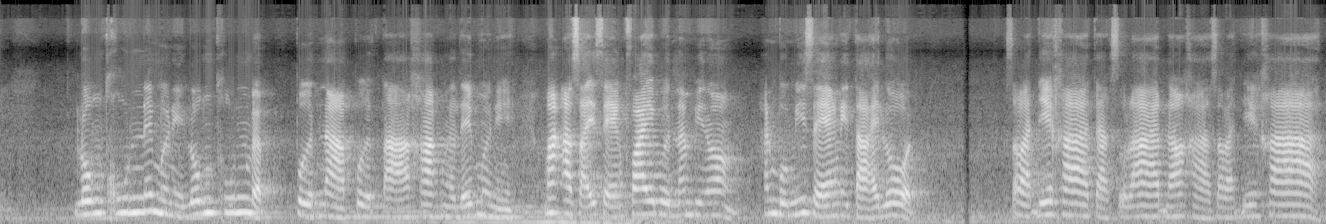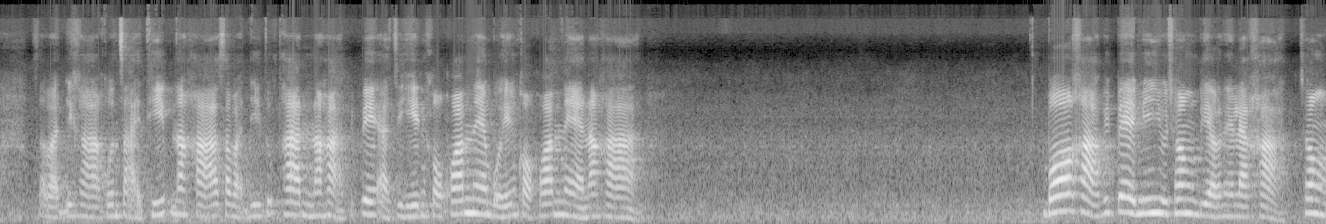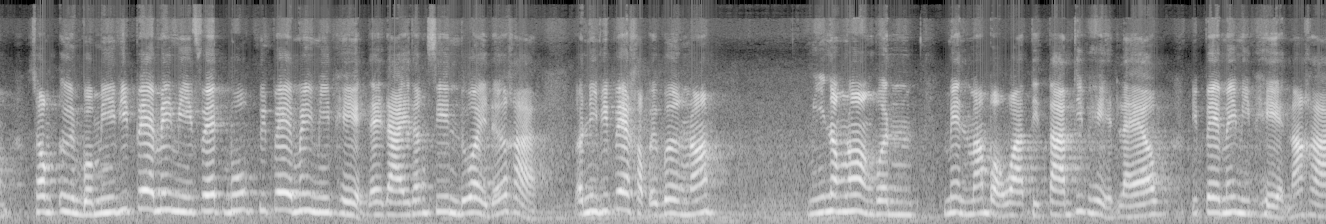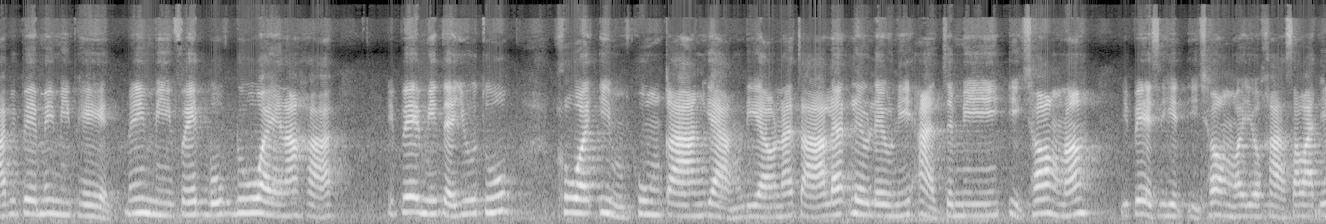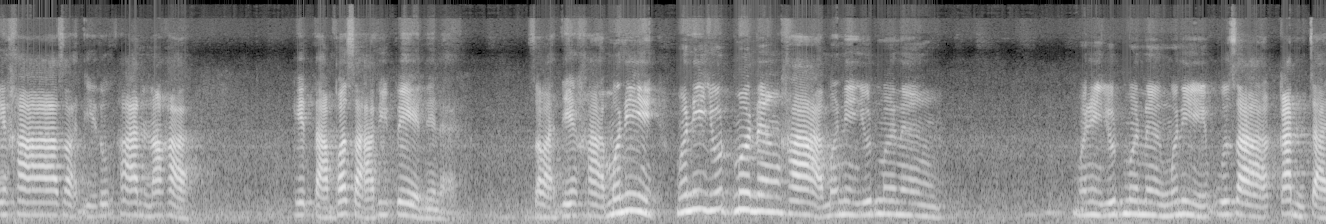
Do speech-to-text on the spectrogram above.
ลงทุนได้มื้อนี้ลงทุนแบบเปิดหน้าเปิดตาคักนะได้มื้อนี้มาอาศัยแสงไฟเพิ่นน้ำพี่น้องหันบ่มีแสงนี่ตายโลด สวัสดีค่ะ จากสุราษฎร์เนาะค่ะ สวัสดีค่ะ สวัสดีค่ะ คุณสายทิพย์นะคะ สวัสดีทุกท่านนะคะพี่เป้อาจจะเห็นขอความแน่บ่เห็นขอความแน่นะคะ บอค่ะ พี่เป้มีอยู่ช่องเดียวนี่แหละค่ะ ช่องช่องอื่นบ่มีพี่เป้ไม่มี Facebook พี่เป้ไม่มีเพจใด ๆ ทั้งสิ้นด้วยเด้อค่ะ ตอนนี้พี่เป้เข้าไปเบิ่งเนาะมีน้องๆเพิ่นเม่นมาบอกว่าติดตามที่เพจแล้วพี่เป้ไม่มีเพจนะคะพี่เป้ไม่มีเพจ ไม่มี Facebook ด้วยนะคะพี่เป้มีแต่ YouTube ครัวอิ่มพุงกลางอย่างเดียวนะจ๊ะและเร็วๆนี้อาจจะมีอีกช่องเนาะ พี่เป้สิเฮ็ดอีช่องไว้อยู่ค่ะ สวัสดีค่ะ สวัสดีทุกท่านเนาะค่ะเฮ็ดตามภาษาพี่เป้นี่แหละ สวัสดีค่ะ มื้อนี้มื้อนี้ยุดมื้อหนึงค่ะ มื้อนี้ยุดมื้อหนึงมื้อนี้ยุดมื้อหนึงมื้อนี้อุตส่าห์กั้นใจ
